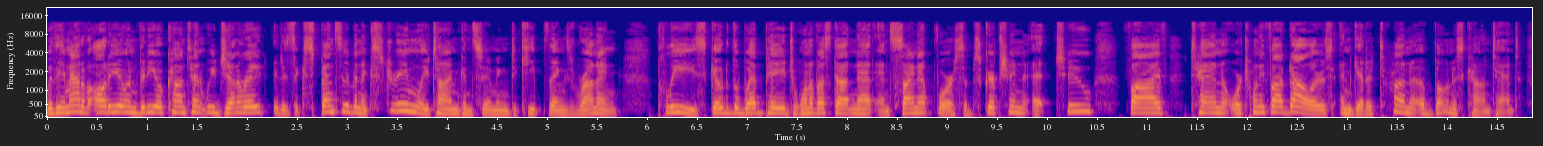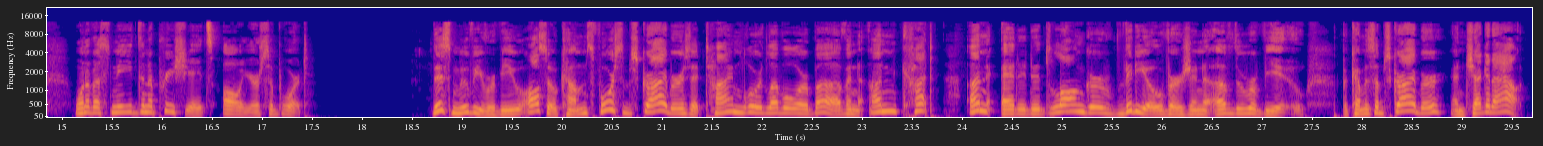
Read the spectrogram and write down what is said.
With the amount of audio and video content we generate, it is expensive and extremely time consuming to keep things running. Please go to the webpage oneofus.net and sign up for a subscription at two, five, ten, or $25 and get a ton of bonus content. One of Us needs and appreciates all your support. This movie review also comes for subscribers at Time Lord level or above an uncut, unedited, longer video version of the review. Become a subscriber and check it out.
